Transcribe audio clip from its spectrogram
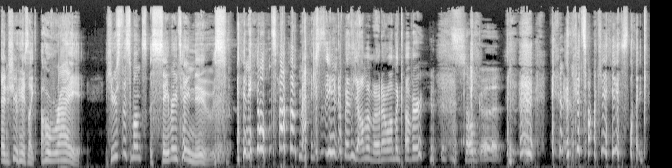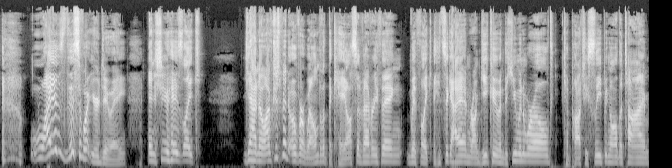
And Shuhei's like, oh right, here's this month's Seireitei News. And he holds out a magazine with Yamamoto on the cover. It's so good. and Ukitake is like, why is this what you're doing? And Shuhei's like, yeah, no, I've just been overwhelmed with the chaos of everything, with like Hitsugaya and Rangiku in the human world, Kenpachi sleeping all the time,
